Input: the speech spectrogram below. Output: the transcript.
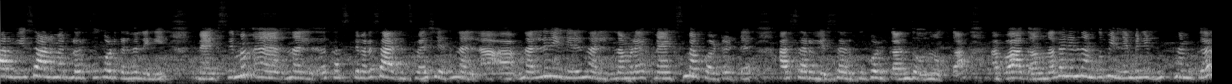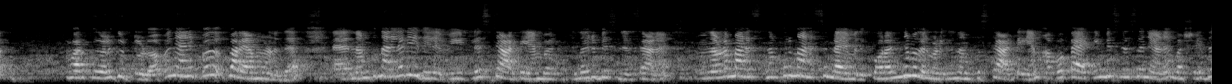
സർവീസ് ആണ് മറ്റുള്ളവർക്ക് കൊടുക്കണമെന്നുണ്ടെങ്കിൽ മാക്സിമം നല്ല കസ്റ്റമറെ സാറ്റിസ്ഫൈ ചെയ്ത് നല്ല നല്ല രീതിയിൽ നല്ല നമ്മളെ മാക്സിമം എഫേർട്ട് ഇട്ട് ആ സർവീസ് അവർക്ക് കൊടുക്കാൻ നോക്കുക. അപ്പോൾ അത് അങ്ങനെ തന്നെയാണ് നമുക്ക് പിന്നെയും പിന്നെയും നമുക്ക് വർക്കുകൾ കിട്ടുള്ളൂ. അപ്പോൾ ഞാനിപ്പോൾ പറയാൻ പോണത് നമുക്ക് നല്ല രീതിയിൽ വീട്ടിൽ സ്റ്റാർട്ട് ചെയ്യാൻ പറ്റുന്ന ഒരു ബിസിനസ്സാണ് നമ്മുടെ മനസ്സ് നമുക്കൊരു മനസ്സുണ്ടായാൽ മതി. കുറഞ്ഞ മുതൽ മുടക്കി നമുക്ക് സ്റ്റാർട്ട് ചെയ്യാം. അപ്പോൾ പാക്കിംഗ് ബിസിനസ് തന്നെയാണ്. പക്ഷേ ഇത്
